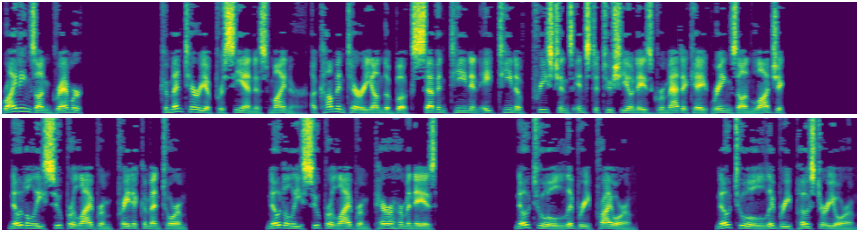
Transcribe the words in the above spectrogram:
Writings on grammar Commentaria Priscianus Minor a commentary on the books 17 and 18 of Priscian's Institutiones Grammaticae rings on logic. Notuli super librum Praedicamentorum Notuli super librum Parahermeneas. Notuul libri priorum. Notuul libri posteriorum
